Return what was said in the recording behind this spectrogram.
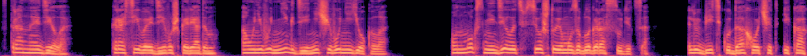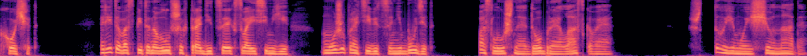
Странное дело. Красивая девушка рядом, а у него нигде ничего не ёкало. Он мог с ней делать все, что ему заблагорассудится — любить куда хочет и как хочет. Рита воспитана в лучших традициях своей семьи, мужу противиться не будет. Послушная, добрая, ласковая. Что ему еще надо?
